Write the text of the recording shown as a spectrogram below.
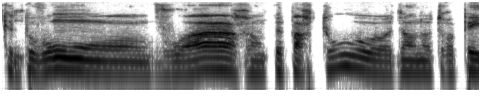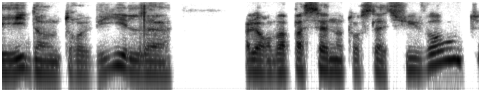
que nous pouvons voir un peu partout dans notre pays, dans notre ville. Alors, on va passer à notre slide suivante.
